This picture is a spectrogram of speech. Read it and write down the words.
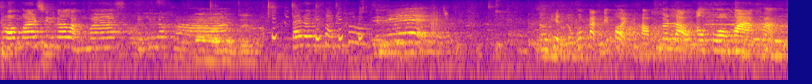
ชอบมากชื่อน่า อาตัวมาค่ะ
